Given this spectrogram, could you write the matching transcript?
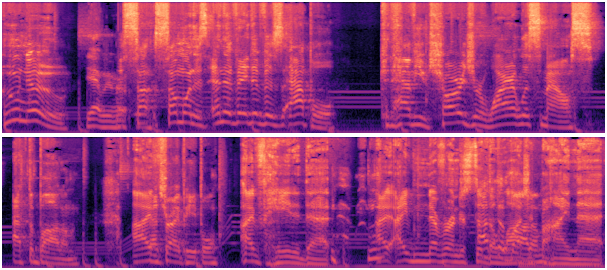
Who knew Yeah, we were. so- someone as innovative as Apple could have you charge your wireless mouse at the bottom? I've, That's right, people. I've hated that. I, I've never understood the, the logic bottom. behind that.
